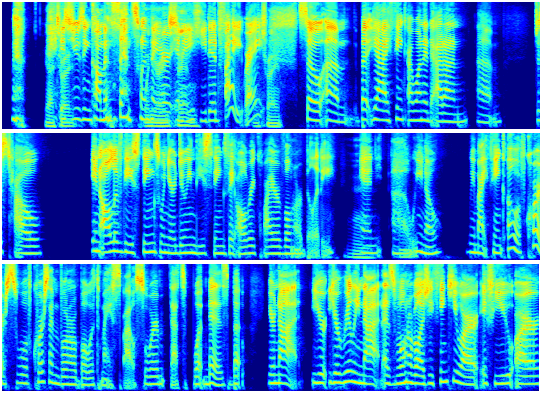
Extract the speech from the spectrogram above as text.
yeah, is right. using common sense when, when they are in a heated fight, right? That's right. So, um, but yeah, I think I wanted to add on um, just how in all of these things, when you're doing these things, they all require vulnerability. Mm. And, uh, you know, we might think, oh, of course. Well, of course, I'm vulnerable with my spouse, or that's what biz, but you're not. You're you're really not as vulnerable as you think you are if you are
